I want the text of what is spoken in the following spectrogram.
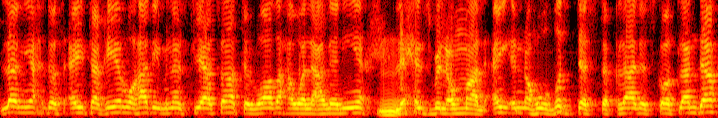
لن يحدث أي تغيير وهذه من السياسات الواضحة والعلنية. لحزب العمال أي إنه ضد استقلال اسكتلندا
